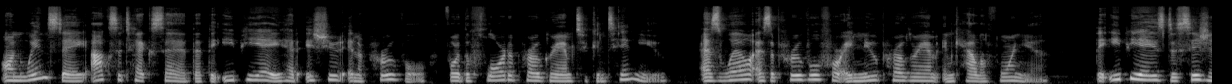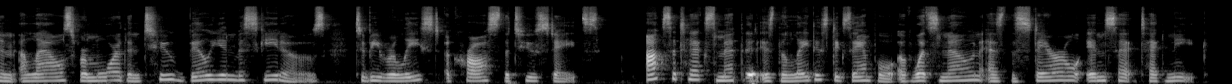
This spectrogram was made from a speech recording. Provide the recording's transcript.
On Wednesday, Oxitec said that the EPA had issued an approval for the Florida program to continue, as well as approval for a new program in California. The EPA's decision allows for more than 2 billion mosquitoes to be released across the two states. Oxitec's method is the latest example of what's known as the sterile insect technique,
